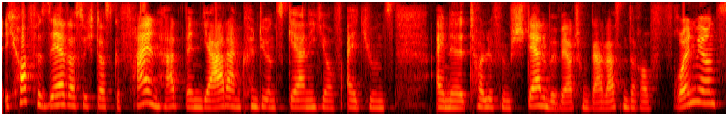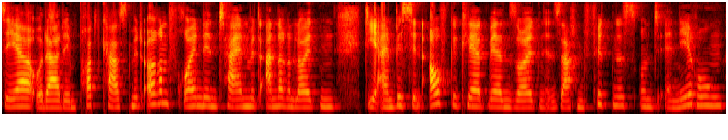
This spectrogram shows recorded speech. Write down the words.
Ich hoffe sehr, dass euch das gefallen hat. Wenn ja, dann könnt ihr uns gerne hier auf iTunes eine tolle 5-Sterne-Bewertung dalassen. Darauf freuen wir uns sehr. Oder den Podcast mit euren Freundinnen teilen, mit anderen Leuten, die ein bisschen aufgeklärt werden sollten in Sachen Fitness und Ernährung.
